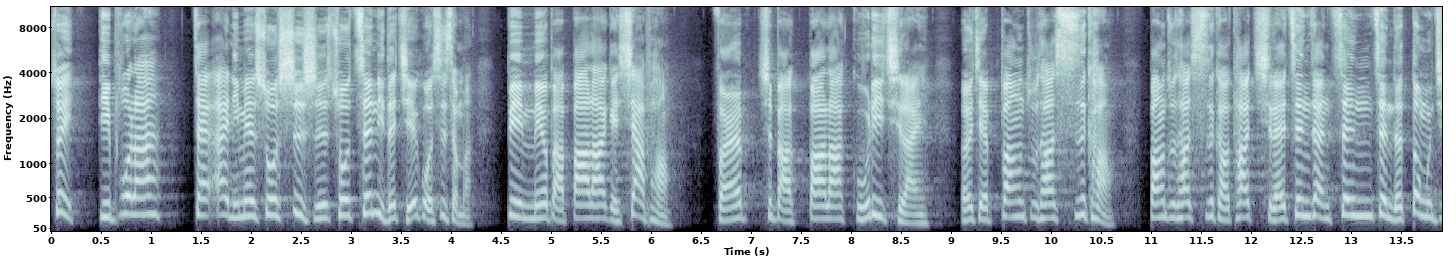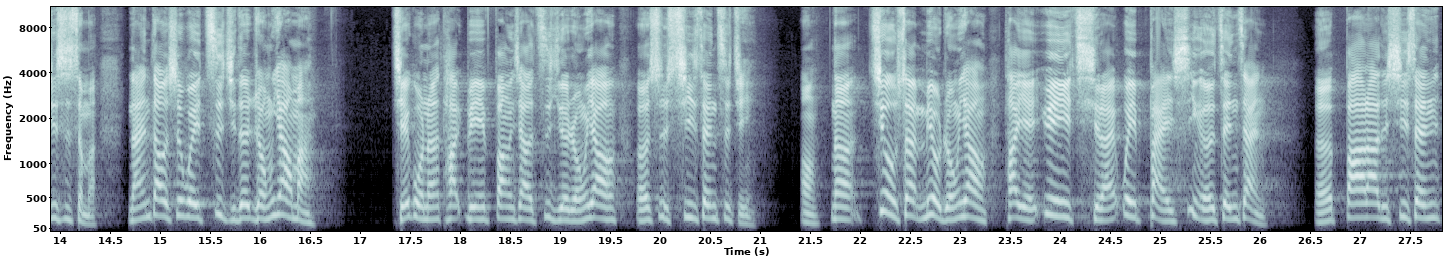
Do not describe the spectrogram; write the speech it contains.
所以底波拉在爱里面说事实、说真理的结果是什么？并没有把巴拉给吓跑，反而是把巴拉鼓励起来，而且帮助他思考，帮助他思考他起来征战真正的动机是什么？难道是为自己的荣耀吗？结果呢，他愿意放下自己的荣耀，而是牺牲自己。哦，那就算没有荣耀，他也愿意起来为百姓而征战。而巴拉的牺牲，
